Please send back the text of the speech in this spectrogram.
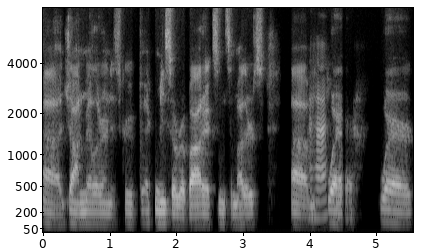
uh, John Miller and his group, like Miso Robotics and some others, um, uh-huh. where where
